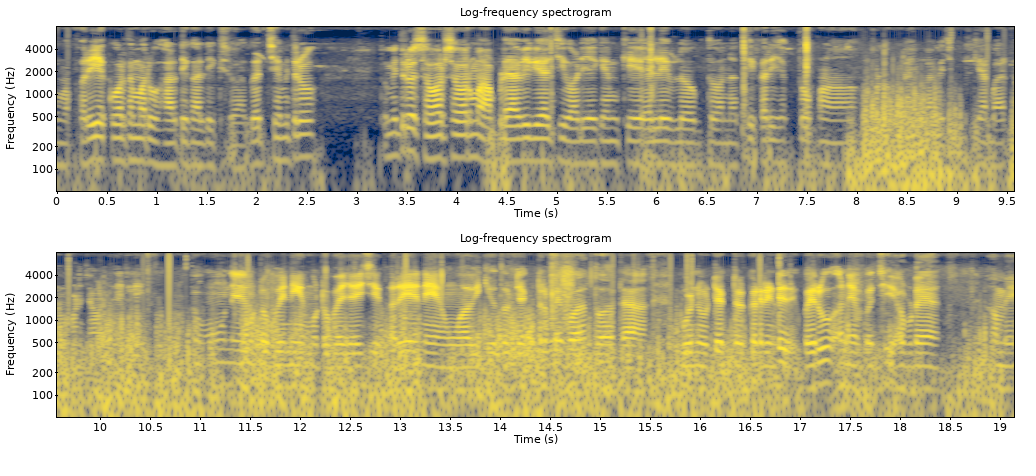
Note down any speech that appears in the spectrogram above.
વ્લોગમાં ફરી એકવાર તમારું હાર્દિક હાર્દિક સ્વાગત છે મિત્રો. તો મિત્રો, સવાર સવારમાં આપણે આવી ગયા છીએ વાડીએ. કેમ કે એલી બ્લોગ તો નથી કરી શકતો, પણ થોડોક ટાઈમ લાગે છે. ક્યાં બહાર પણ જવાનું થાય એટલે. તો હું ને મોટો ભાઈ મોટો ભાઈ જાય છે ઘરે ને હું આવી ગયો તો ટ્રેક્ટર મેકવા. તો હતા બોરનું ટ્રેક્ટર કરીને પહેર્યું અને પછી આપણે, અમે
